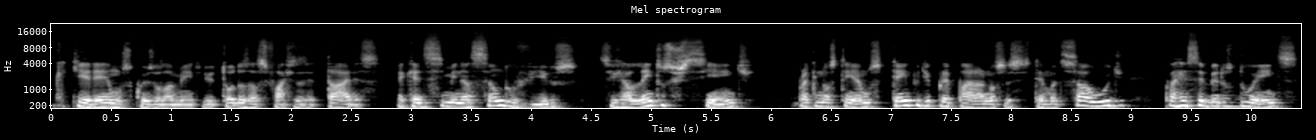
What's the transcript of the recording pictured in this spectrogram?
O que queremos com o isolamento de todas as faixas etárias é que a disseminação do vírus seja lenta o suficiente para que nós tenhamos tempo de preparar nosso sistema de saúde para receber os doentes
